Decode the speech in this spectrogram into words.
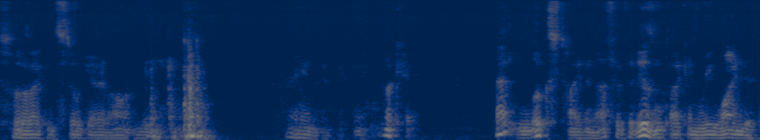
So that I can still get it on the frame and everything. Okay. That looks tight enough. If it isn't, I can rewind it.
